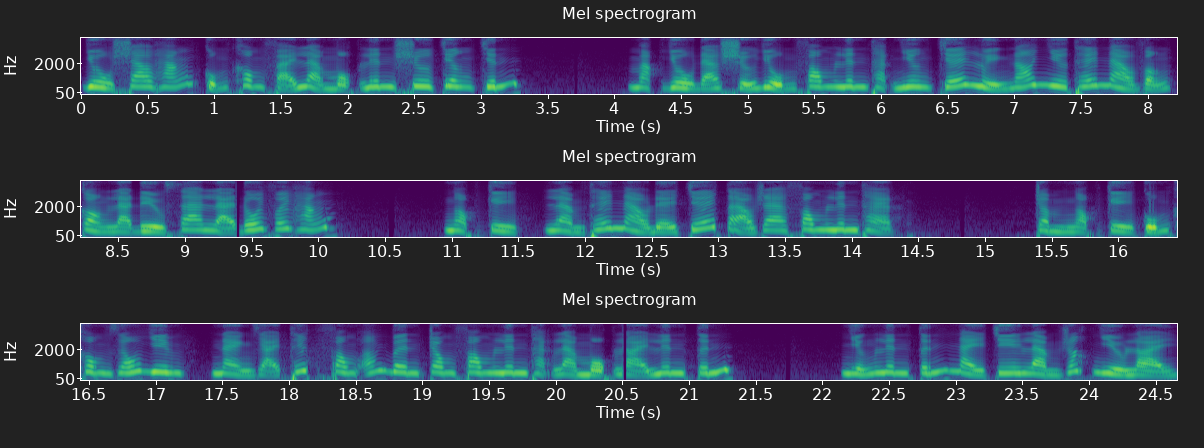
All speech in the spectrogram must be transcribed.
Dù sao hắn cũng không phải là một linh sư chân chính. Mặc dù đã sử dụng phong linh thạch nhưng chế luyện nó như thế nào vẫn còn là điều xa lạ đối với hắn. Ngọc Kỳ, làm thế nào để chế tạo ra phong linh thạch? Trầm Ngọc Kỳ cũng không giấu diêm, nàng giải thích phong ấn bên trong phong linh thạch là một loại linh tính. Những linh tính này chia làm rất nhiều loại.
